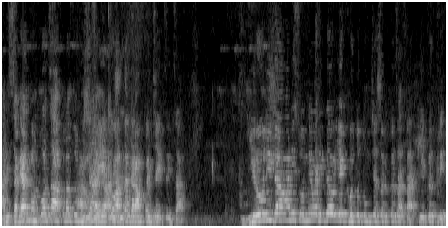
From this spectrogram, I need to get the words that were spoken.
आणि सगळ्यात महत्त्वाचा आपला जो विषय आहे तो आता ग्रामपंचायतीचा. गिरोली गाव आणि सोनेवाडी गाव एक होतो तुमच्यासारखंच आता एकत्रित.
